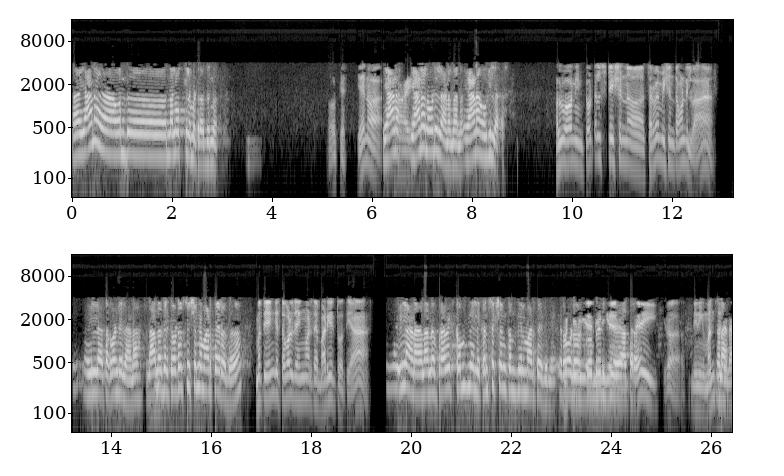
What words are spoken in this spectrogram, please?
ಆ, ಯಾಣ ಒಂದು ನಲ್ವತ್ತು ಕಿಲೋಮೀಟರ್ ಅದನ್ನು. ಓಕೆ. ಏನು ಯಾಣ ಯಾಣ ನೋಡಿಲ್ಲ ಅಣ್ಣ ನಾನು. ಯಾಣ ಹೋಗಿಲ್ಲ. ಅಲ್ವೋ ನೀನ್ ಟೋಟಲ್ ಸ್ಟೇಷನ್ ಸರ್ವೆ ಮಿಷನ್ ತಗೊಂಡಿಲ್ವಾ? ಇಲ್ಲ ತಗೊಂಡಿಲ್ಲ ಅಣ್ಣ. ನಾನು ಅದ್ರ ಟೋಟಲ್ ಸ್ಟೇಷನ್ ಮಾಡ್ತಾ ಇರೋದು. ಮತ್ತೆ ಹೆಂಗೆ ತಗೊಳ್ದೆ ಹೆಂಗ್ ಮಾಡ್ತಾ ಬಾಡಿಗೆಗೆ ತಗೋತಿಯಾ? ಇಲ್ಲ ಅಣ್ಣ ನಾನು ಪ್ರೈವೇಟ್ ಕಂಪ್ನಿಯಲ್ಲಿ ಕನ್ಸ್ಟ್ರಕ್ಷನ್ ಕಂಪ್ನಿಯಲ್ಲಿ ಮಾಡ್ತಾ ಇದ್ದೀನಿ. ರೋಡ್ ವರ್ಕ್ ಬ್ರಿಡ್ಜ್ ಆ ತರ ನಿನಗೆ ಮನ್ಸಿದೆಲ್ಲ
